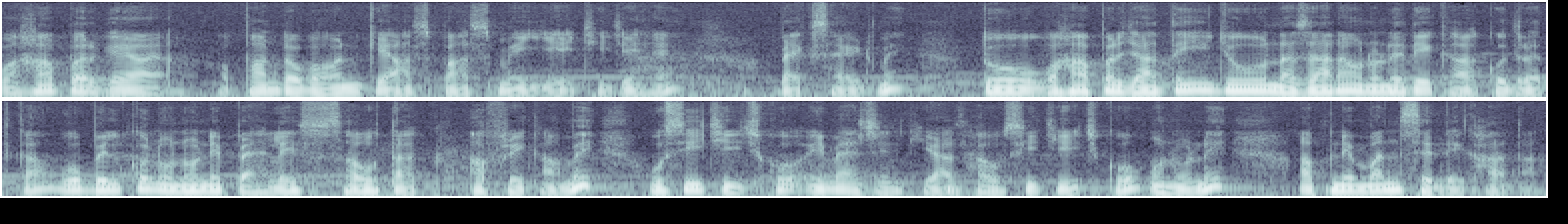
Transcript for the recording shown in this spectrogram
वहाँ पर गया, पांडव भवन के आसपास में ये चीज़ें हैं, बैक साइड में। तो वहाँ पर जाते ही जो नज़ारा उन्होंने देखा कुदरत का, वो बिल्कुल उन्होंने पहले साउथ अफ्रीका में, उसी चीज़ को इमेजिन किया था, उसी चीज़ को उन्होंने अपने मन से देखा था।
